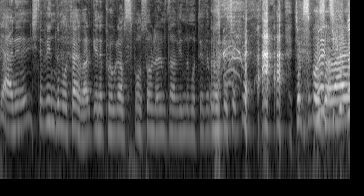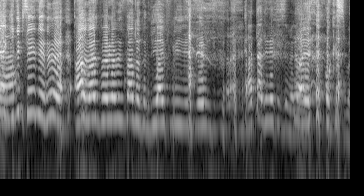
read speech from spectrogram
Yani işte Wyndham Otel var. Gene program sponsorlarımızdan Wyndham Otel'de bana teşekkür çok Böyle sponsor çıkıp var böyle ya. gidip şey diyor değil mi? Abi ben programı anladım. Bir ay free verir? Hatta dinletirsin beni. O kısmı.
